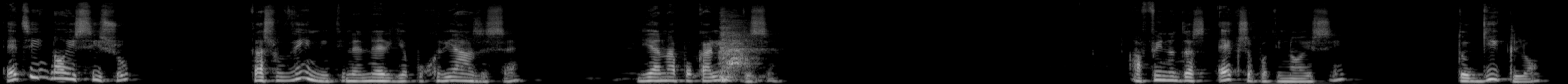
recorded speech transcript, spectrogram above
Έτσι η νόησή σου θα σου δίνει την ενέργεια που χρειάζεσαι για να αποκαλύπτεσαι. Αφήνοντας έξω από την νόηση τον κύκλο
